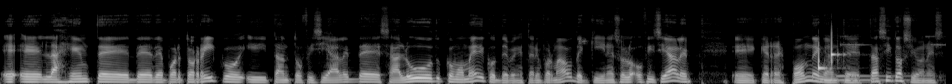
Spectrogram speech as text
eh, eh, la gente de, de, Puerto Rico y tanto oficiales de salud como médicos deben estar informados de quiénes son los oficiales eh, que responden ante estas situaciones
